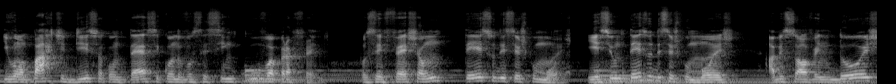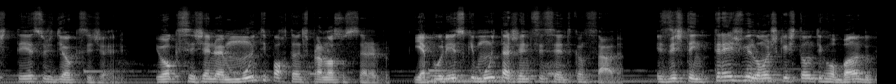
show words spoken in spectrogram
E uma parte disso acontece quando você se encurva para frente. Você fecha um terço de seus pulmões. E esse um terço de seus pulmões absorvem dois terços de oxigênio. E o oxigênio é muito importante para nosso cérebro. E é por isso que muita gente se sente cansada. Existem três vilões que estão te roubando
